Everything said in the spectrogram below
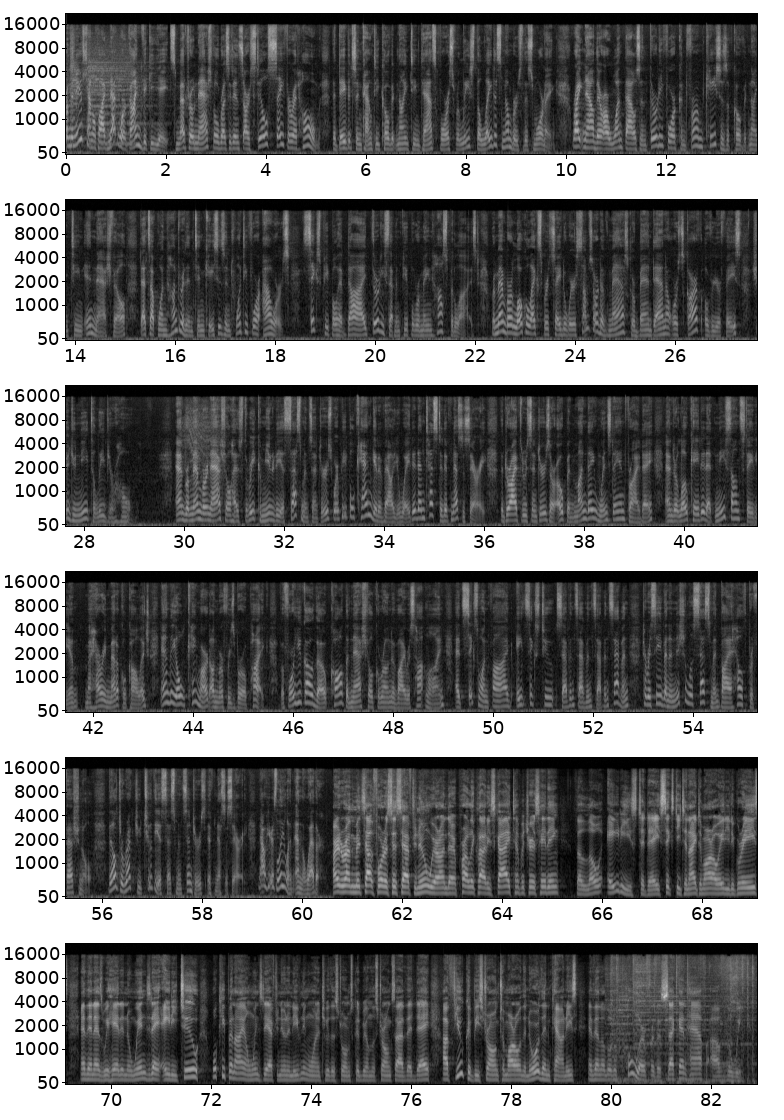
From the News Channel 5 network, I'm Vicki Yates. Metro Nashville residents are still safer at home. The Davidson County COVID-19 Task Force released the latest numbers this morning. Right now, there are 1,034 confirmed cases of COVID-19 in Nashville. That's up 110 cases in 24 hours. Six people have died, 37 people remain hospitalized. Remember, local experts say to wear some sort of mask or bandana or scarf over your face should you need to leave your home. And remember, Nashville has three community assessment centers where people can get evaluated and tested if necessary. The drive-through centers are open Monday, Wednesday, and Friday and are located at Nissan Stadium, Meharry Medical College, and the old Kmart on Murfreesboro Pike. Before you go, though, call the Nashville Coronavirus Hotline at 615-862-7777 to receive an initial assessment by a health professional. They'll direct you to the assessment centers if necessary. Now here's Lelan and the weather. All right, around the mid South Florida this afternoon, we are under a partly cloudy sky. Temperatures hitting the low 80s today, 60 tonight, tomorrow 80 degrees. And then as we head into Wednesday, 82. We'll keep an eye on Wednesday afternoon and evening. One or two of the storms could be on the strong side that day. A few could be strong tomorrow in the northern counties and then a little cooler for the second half of the week.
